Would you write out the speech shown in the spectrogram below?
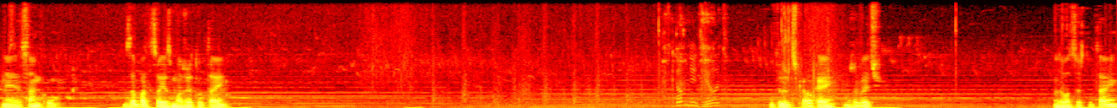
okay. Sanku. Zobacz co jest może tutaj. Buteleczka, okej, okay, może być. No Zobacz co jest tutaj.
